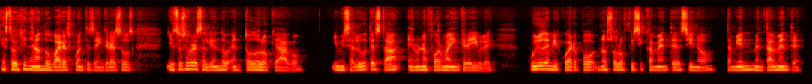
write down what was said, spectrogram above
Estoy generando varias fuentes de ingresos y estoy sobresaliendo en todo lo que hago. Y mi salud está en una forma increíble. Cuido de mi cuerpo no solo físicamente, sino también mentalmente.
